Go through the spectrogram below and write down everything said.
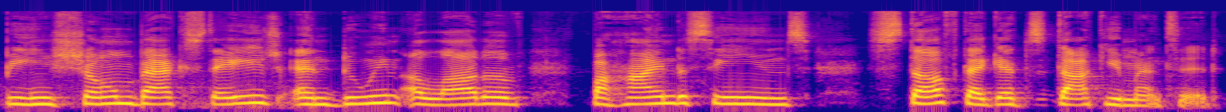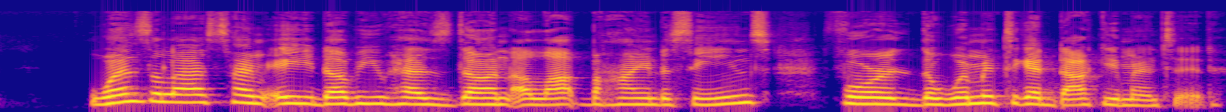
being shown backstage, and doing a lot of behind the scenes stuff that gets documented. When's the last time AEW has done a lot behind the scenes for the women to get documented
